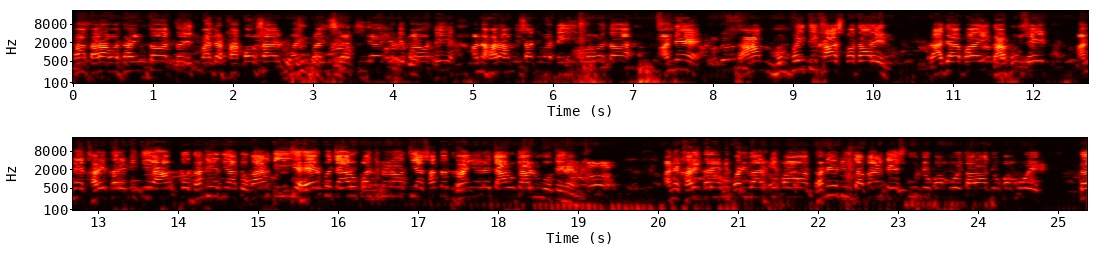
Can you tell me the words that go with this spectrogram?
पा तारा વધાયું તા તો એક પાજા ઠાકોર સાહેબ મયુરભાઈ સિયાચી એ તે માટે અને હર હંમેશા તે માટે ઈ હતા અને ગામ મુંબઈ થી ખાસ પધારેલ રાજાભાઈ ગાભુ શેઠ અને ખરેખર એની કે આમ તો ધન્ય ત્યાં તો કારણ કે ઈ હેર પર ચારું પંચ મહિના થી આ સતત ગાય એટલે ચારું ચાલુ હોતે રહે અને ખરેખર એની પરિવાર કે પણ ધને નહીં હોતા, કારણ કે સ્કૂલ જો કામ હોય તારા જો કામ હોય, તો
